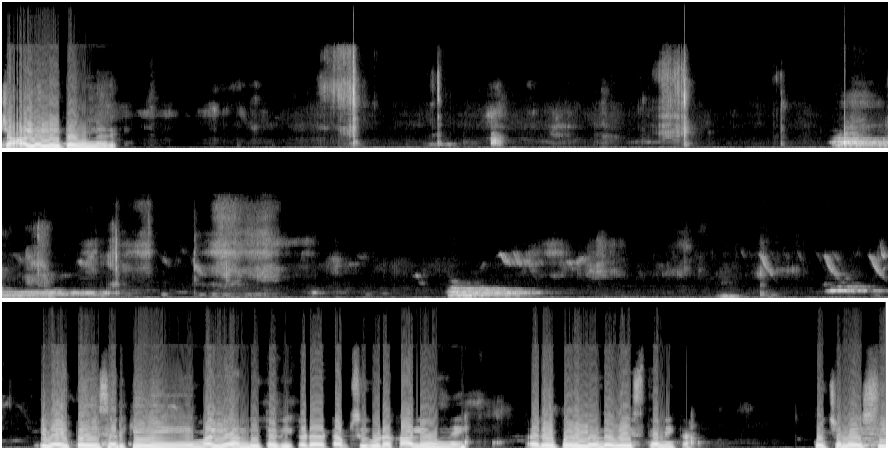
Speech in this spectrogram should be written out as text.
చాలా లేతగా ఉన్నది. ఇది అయిపోయేసరికి మళ్ళీ అందుతుంది. ఇక్కడ టబ్స్ కూడా ఖాళీ ఉన్నాయి. రేపు ఎల్లుండ వేస్తాను ఇక. కొంచెం వేసి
